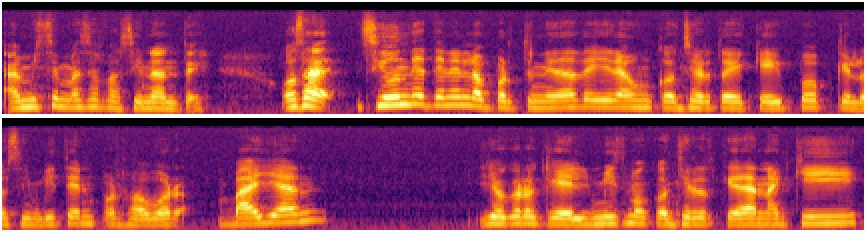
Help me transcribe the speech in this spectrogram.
a mí se me hace fascinante. O sea, si un día tienen la oportunidad de ir a un concierto de K-pop, que los inviten, por favor, vayan. Yo creo que el mismo concierto que dan aquí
